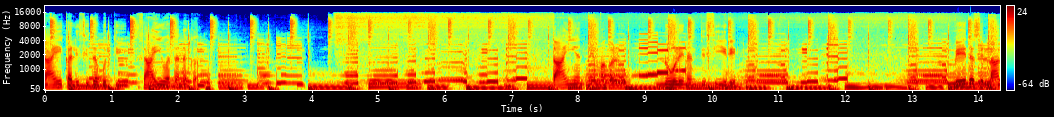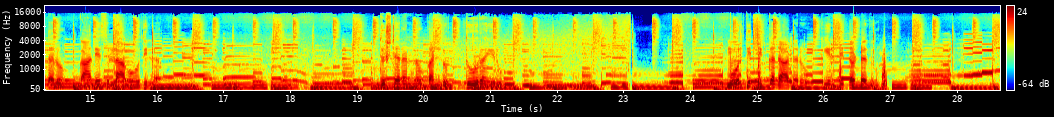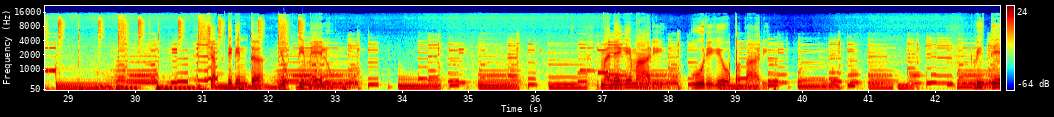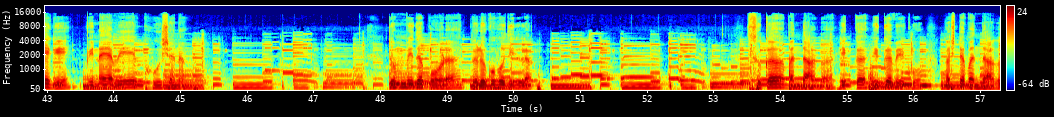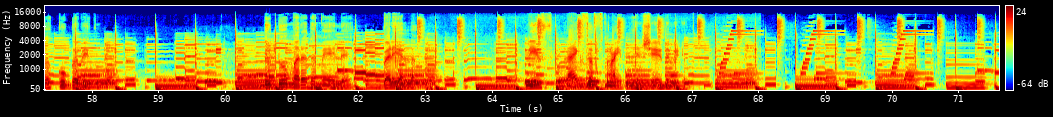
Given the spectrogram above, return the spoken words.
ತಾಯಿ ಕಲಿಸಿದ ಬುದ್ಧಿ ಸಾಯುವ ತನಕ. ತಾಯಿಯಂತೆ ಮಗಳು ನೂಲಿನಂತೆ ಸೀರೆ. ವೇದ ಸುಳ್ಳಾದರೂ ಗಾದೆ ಸುಳ್ಳಾಗುವುದಿಲ್ಲ. ದುಷ್ಟರನ್ನು ಕಂಡು ದೂರ ಇರು. ಮೂರ್ತಿ ಚಿಕ್ಕದಾದರೂ ಕೀರ್ತಿ ದೊಡ್ಡದು. ಶಕ್ತಿಗಿಂತ ಯುಕ್ತಿ ಮೇಲು. ಮನೆಗೆ ಮಾರಿ ಊರಿಗೆ ಉಪಕಾರಿ. ವಿದ್ಯೆಗೆ ವಿನಯವೇ ಭೂಷಣ. ತುಂಬಿದ ಕೋಡ ತುಳುಕುವುದಿಲ್ಲ. ಸುಖ ಬಂದಾಗ ಹಿಕ್ಕ ಹಿಗ್ಗಬೇಕು, ಕಷ್ಟ ಬಂದಾಗ ಕುಗ್ಗಬೇಕು. ದುಡ್ಡು ಮರದ ಮೇಲೆ ಬೆಳೆಯಲ್ಲ. Please like subscribe and share the video Thank you.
